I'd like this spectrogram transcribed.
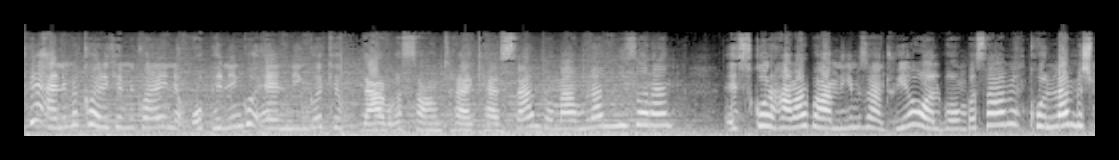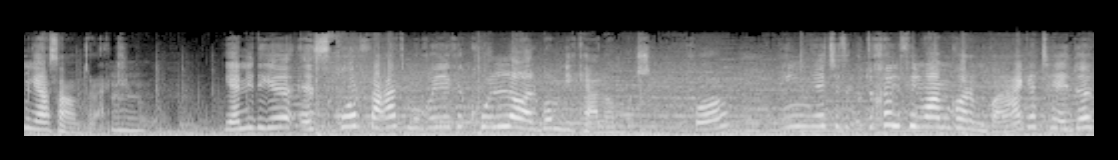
توی انیمه کاری که می‌کنن اینه opening و ending که در واقع soundtrack هستن رو معمولا می‌ذارن score همه رو با هم دیگه می‌ذارن. توی آلبوم واسه همین کلا بهش میگن soundtrack یعنی دیگه score فقط موقعیه که کل آلبوم بی کلام باشه. خب؟ این یه چیزی تو خیلی فیلم هم این کارو می‌کنن. اگه تعداد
